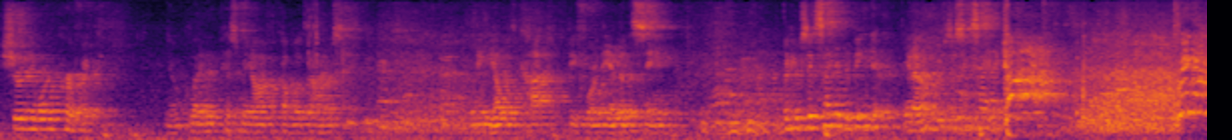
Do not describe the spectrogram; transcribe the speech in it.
Sure, they weren't perfect. You know, Glenn pissed me off a couple of times he yelled cut before the end of the scene. But he was excited to be there, you know? He was just excited. Cut! We got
